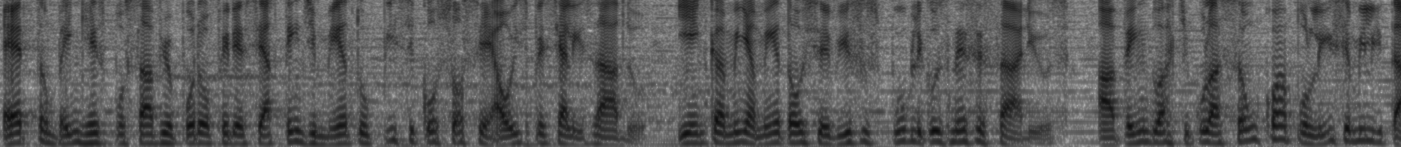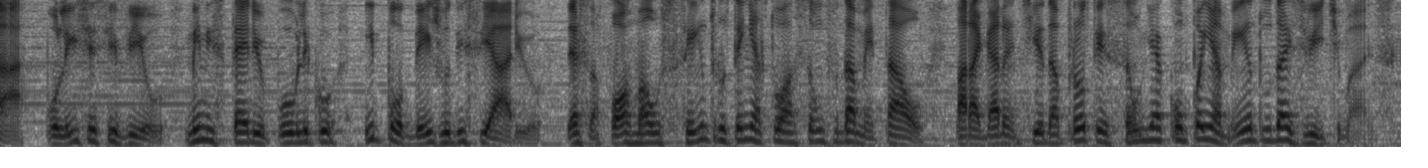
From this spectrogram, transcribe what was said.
É também responsável por oferecer atendimento psicossocial especializado e encaminhamento aos serviços públicos necessários, havendo articulação com a Polícia Militar, Polícia Civil, Ministério Público e Poder Judiciário. Dessa forma, o centro tem atuação fundamental para a garantia da proteção e acompanhamento das vítimas.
